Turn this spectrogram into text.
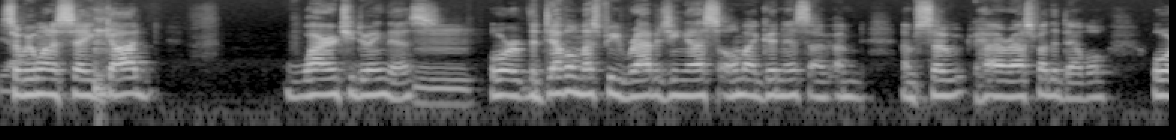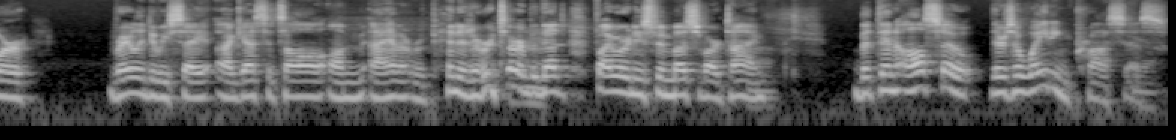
So we want to say, God, why aren't you doing this? Mm. Or the devil must be ravaging us. Oh my goodness, I'm, I'm, I'm so harassed by the devil. Or rarely do we say, I guess it's all on, I haven't repented or returned, but mm. that's probably where we need to spend most of our time. But then also, there's a waiting process.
